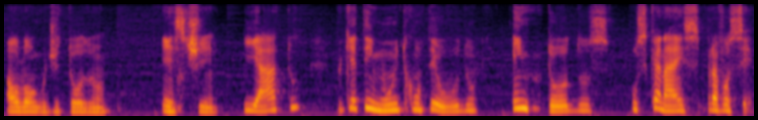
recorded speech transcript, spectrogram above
ao longo de todo este hiato, porque tem muito conteúdo em todos os canais para você.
